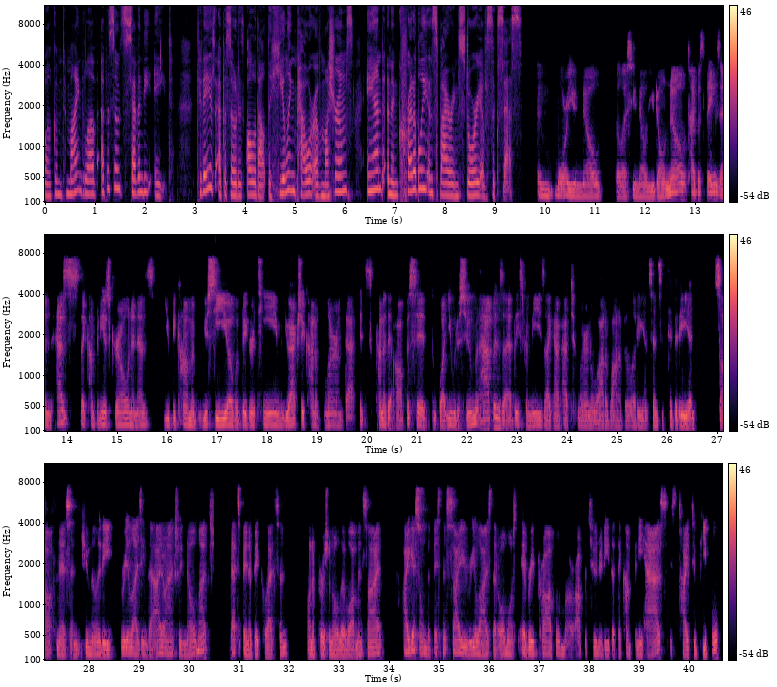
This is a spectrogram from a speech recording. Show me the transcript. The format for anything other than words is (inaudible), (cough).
Welcome to Mind Love, episode 78. Today's episode is all about the healing power of mushrooms and an incredibly inspiring story of success. The more you know, the less you know you don't know type of things. And as the company has grown and as you become a, your CEO of a bigger team, you actually kind of learn that it's kind of the opposite what you would assume happens. At least for me, is like I've had to learn a lot of vulnerability and sensitivity and softness and humility, realizing that I don't actually know much. That's been a big lesson on a personal development side. I guess on the business side, you realize that almost every problem or opportunity that the company has is tied to people.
